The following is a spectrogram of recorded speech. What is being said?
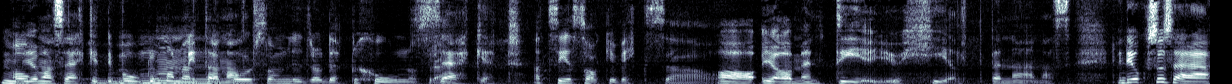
Mm, det gör man säkert, det borde man inte annat. Människor som lider av depression och sådär. Säkert. Att se saker växa. Och... Ja, ja, men det är ju helt bananas. Men det är också så här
